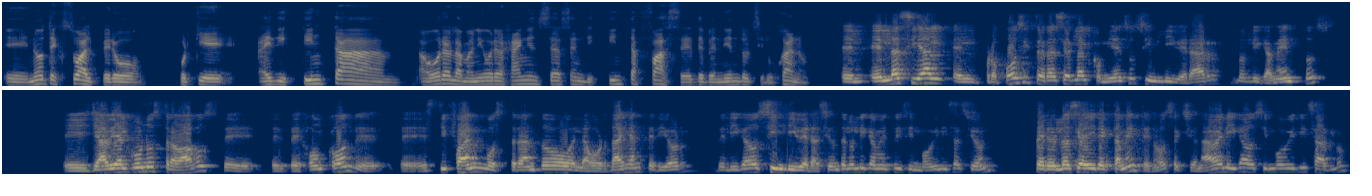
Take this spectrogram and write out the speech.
Eh, no textual, pero porque hay distintas, ahora la maniobra Hangen se hace en distintas fases dependiendo del cirujano. Él, él hacía, el, el, propósito era hacerla al comienzo sin liberar los ligamentos. Eh, ya había algunos trabajos de, de, Hong Kong, de, de Stefan, mostrando el abordaje anterior del hígado sin liberación de los ligamentos y sin movilización, pero él lo hacía directamente, ¿no? Seccionaba el hígado sin movilizarlo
